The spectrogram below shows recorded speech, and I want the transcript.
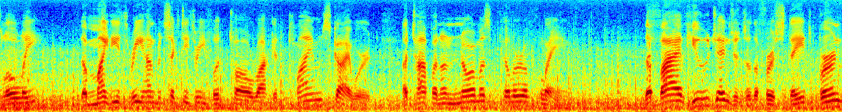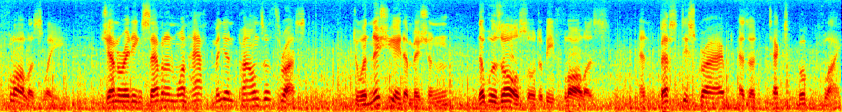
Slowly, the mighty 363-foot tall rocket climbed skyward atop an enormous pillar of flame. The five huge engines of the first stage burned flawlessly, generating seven and one half million pounds of thrust to initiate a mission that was also to be flawless and best described as a textbook flight.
